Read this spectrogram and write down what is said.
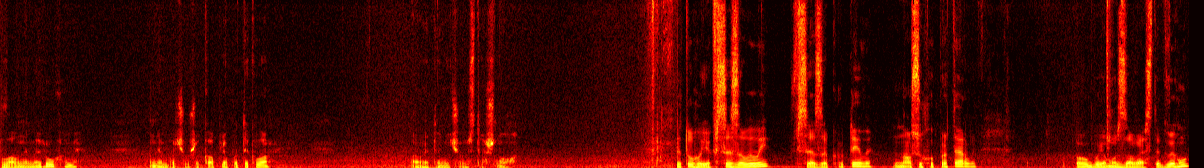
Плавними рухами. Не бачу, вже капля потекла. Але то нічого страшного. Після того, як все залили, все закрутили, насухо протерли, пробуємо завести двигун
